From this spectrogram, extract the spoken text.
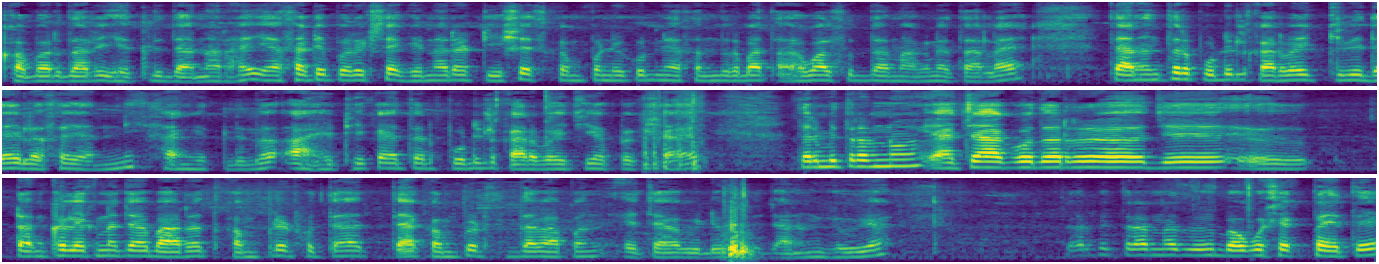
खबरदारी घेतली जाणार आहे. यासाठी परीक्षा घेणाऱ्या टी एस कंपनीकडून या संदर्भात अहवालसुद्धा मागण्यात आला आहे. त्यानंतर पुढील कारवाई केली जाईल असं यांनी सांगितलेलं आहे. ठीक आहे तर पुढील कारवाईची अपेक्षा आहे. तर मित्रांनो याच्या अगोदर जे टंकलेखनाच्या भारत कंप्लीट होत्या त्या कंप्लीटसुद्धा आपण याच्या व्हिडिओमध्ये जाणून घेऊया. तर मित्रांनो तुम्ही बघू शकता इथे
